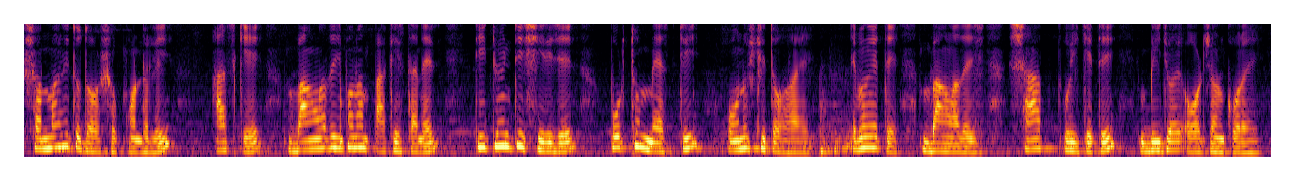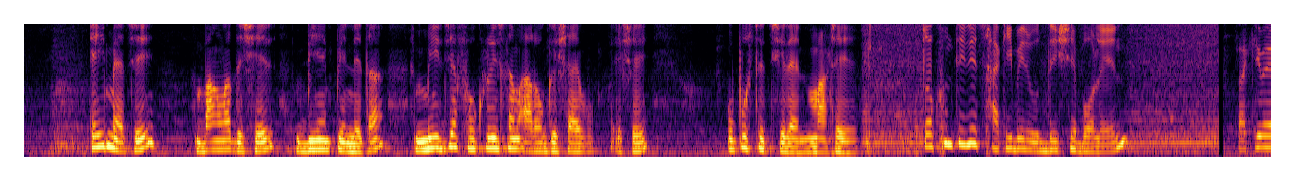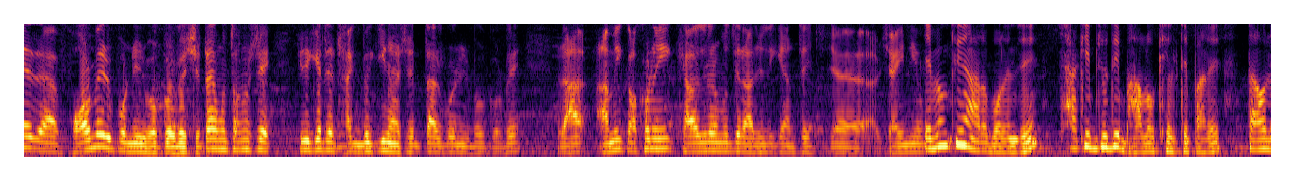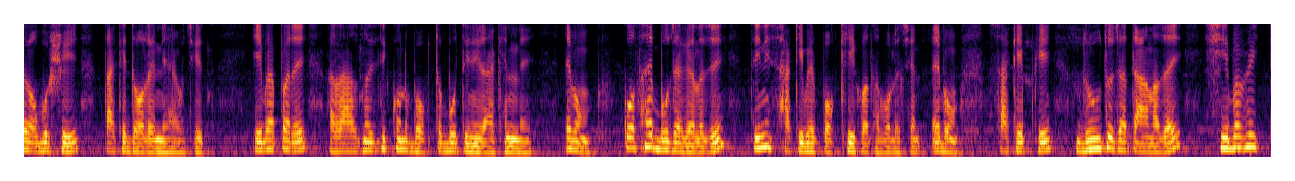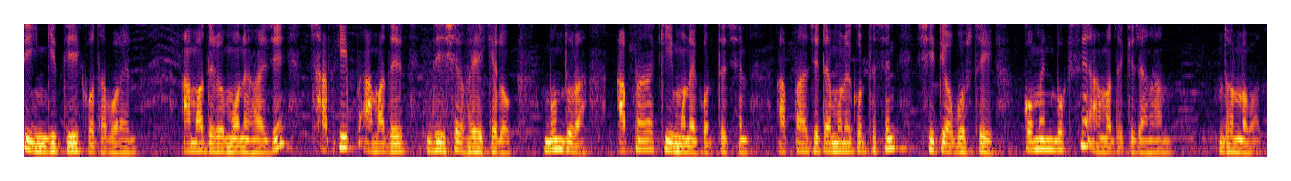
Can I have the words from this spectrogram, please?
সম্মানিত দর্শক মণ্ডলী, আজকে বাংলাদেশ বনাম পাকিস্তানের টি টোয়েন্টি সিরিজের প্রথম ম্যাচটি অনুষ্ঠিত হয় এবং এতে বাংলাদেশ সাত উইকেটে বিজয় অর্জন করে। এই ম্যাচে বাংলাদেশের বিএনপির নেতা মির্জা ফখরুল ইসলাম আলমগীর সাহেব এসে উপস্থিত ছিলেন মাঠে। তখন তিনি সাকিবের উদ্দেশ্যে বলেন সাকিমের ফর্মের উপর নির্ভর করবে, সেটা এবং তখন সে ক্রিকেটে থাকবে কি না সেটা তার উপর নির্ভর করবে। আমি কখনোই খেলাধুলার মধ্যে রাজনীতিকে আনতে চাইনি। এবং তিনি আরও বলেন যে, সাকিব যদি ভালো খেলতে পারে, তাহলে অবশ্যই তাকে দলে নেওয়া উচিত। এ ব্যাপারে রাজনৈতিক কোনো বক্তব্য তিনি রাখেন নাই। এবং কোথায় বোঝা গেল যে, তিনি সাকিবের পক্ষেই কথা বলেছেন এবং সাকিবকে দ্রুত যাতে আনা যায়, সেভাবে একটি ইঙ্গিত দিয়ে কথা বলেন। আমাদেরও মনে হয় যে সাকিব আমাদের দেশের হয়ে খেলুক। বন্ধুরা, আপনারা কি মনে করতেছেন? আপনারা যেটা মনে করতেছেন, সেটি অবশ্যই কমেন্ট বক্সে আমাদেরকে জানান। ধন্যবাদ।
